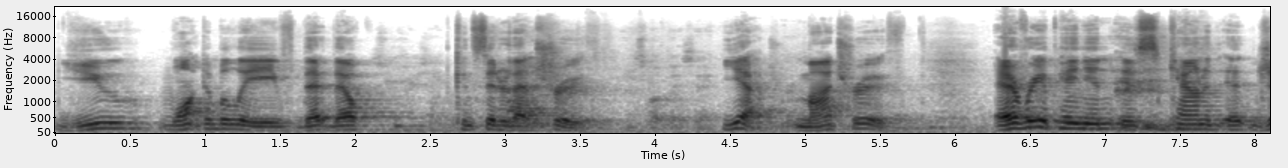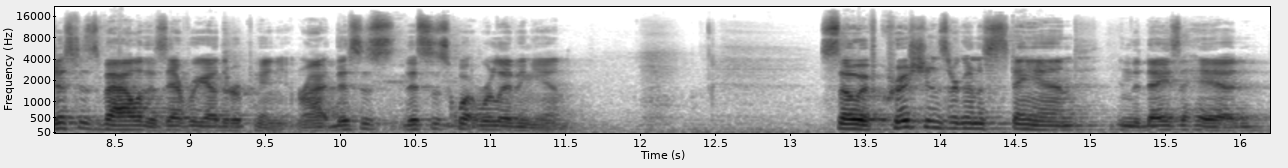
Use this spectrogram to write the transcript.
you want to believe that they'll consider that truth. That's what they say. Yeah, my truth. Every opinion is counted just as valid as every other opinion, right? This is this is what we're living in. So if Christians are going to stand in the days ahead,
